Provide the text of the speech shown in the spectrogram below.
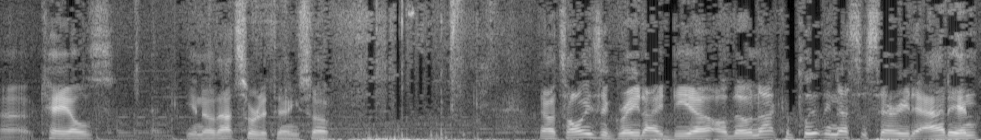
uh, kales, you know, that sort of thing. So now it's always a great idea, although not completely necessary, to add in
